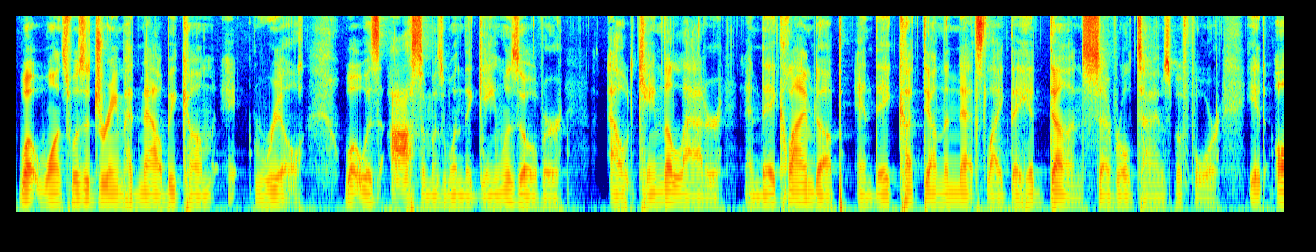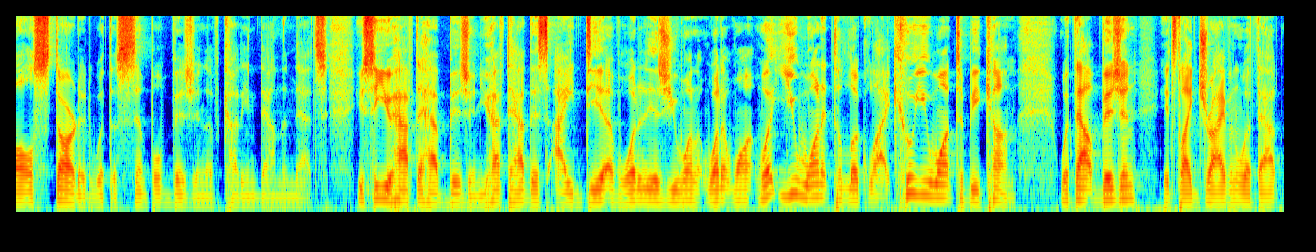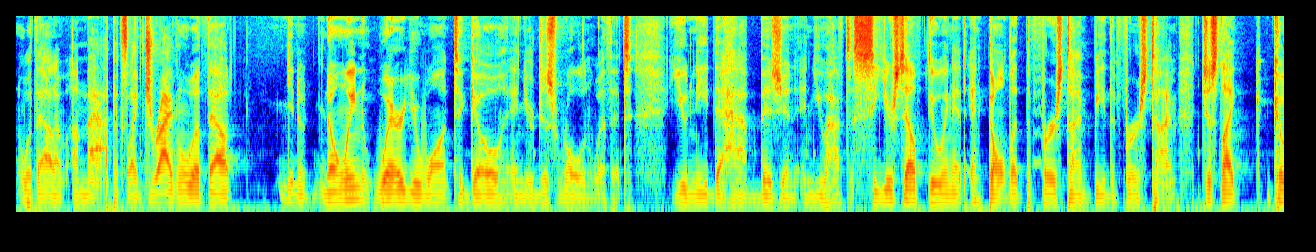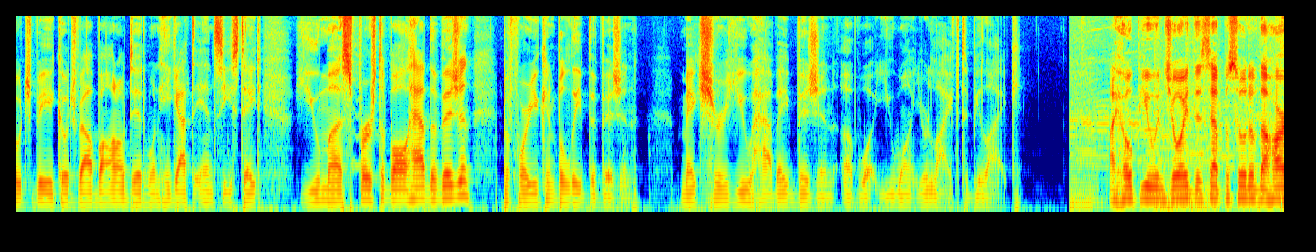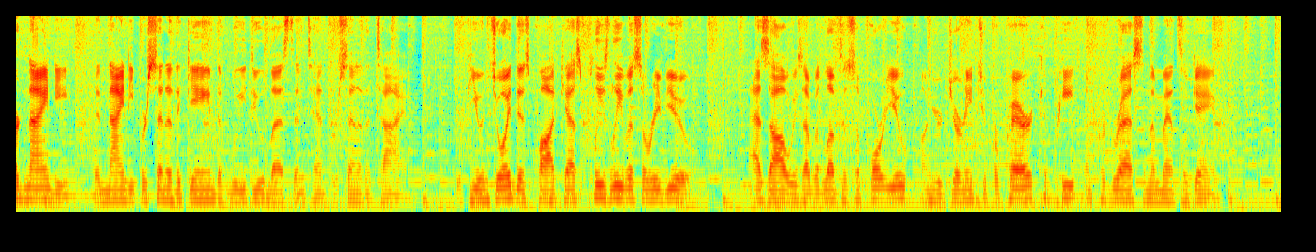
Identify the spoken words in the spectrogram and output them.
What once was a dream had now become real. What was awesome was when the game was over out came the ladder, and they climbed up and they cut down the nets like they had done several times before. It all started with a simple vision of cutting down the nets. You see, you have to have vision. You have to have this idea of what it is you want, what it want, what you want it to look like, who you want to become. Without vision, it's like driving without without a, a map. It's like driving without you know, knowing where you want to go and you're just rolling with it. You need to have vision and you have to see yourself doing it and don't let the first time be the first time. Just like Coach V, Coach Valvano did when he got to NC State, you must first of all have the vision before you can believe the vision. Make sure you have a vision of what you want your life to be like. I hope you enjoyed this episode of The Hard 90, the 90% of the game that we do less than 10% of the time. If you enjoyed this podcast, please leave us a review. As always, I would love to support you on your journey to prepare, compete, and progress in the mental game.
